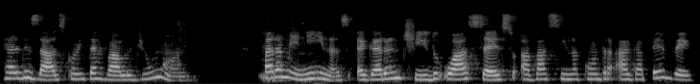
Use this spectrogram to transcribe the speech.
realizados com intervalo de um ano. Para meninas, é garantido o acesso à vacina contra HPV,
